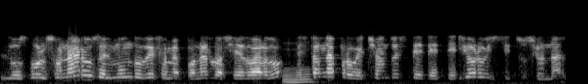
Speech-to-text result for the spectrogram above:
los bolsonaros del mundo, déjame ponerlo así, Eduardo, están aprovechando este deterioro institucional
